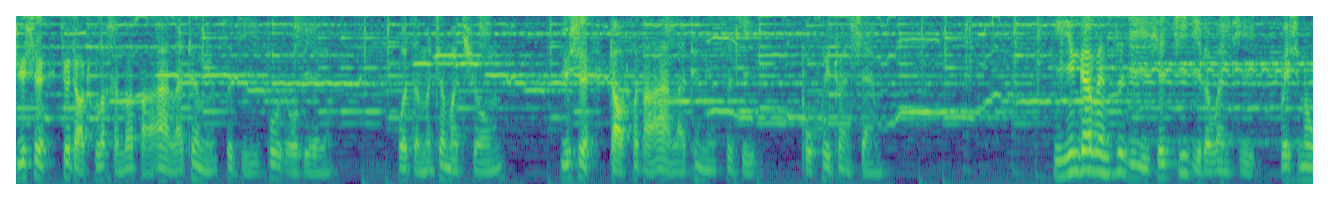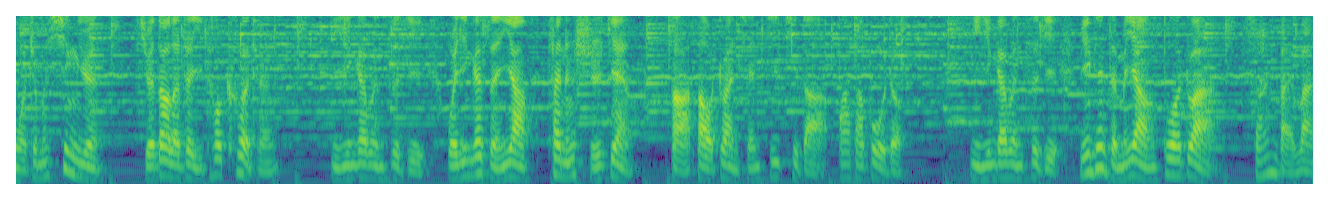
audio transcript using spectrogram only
于是就找出了很多答案来证明自己不如别人。我怎么这么穷？于是找出答案来证明自己不会赚钱。你应该问自己一些积极的问题：为什么我这么幸运？学到了这一套课程，你应该问自己：我应该怎样才能实践打造赚钱机器的八大步骤？你应该问自己：明天怎么样多赚三百万？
